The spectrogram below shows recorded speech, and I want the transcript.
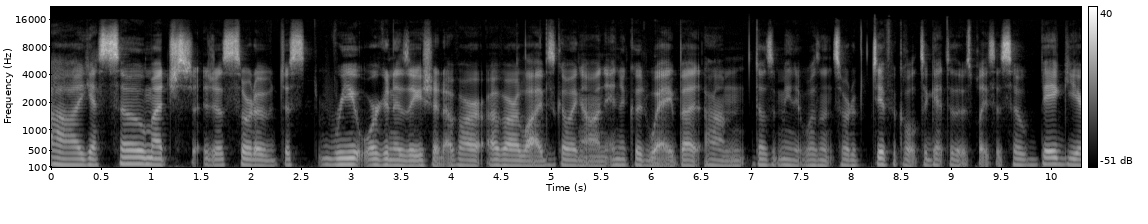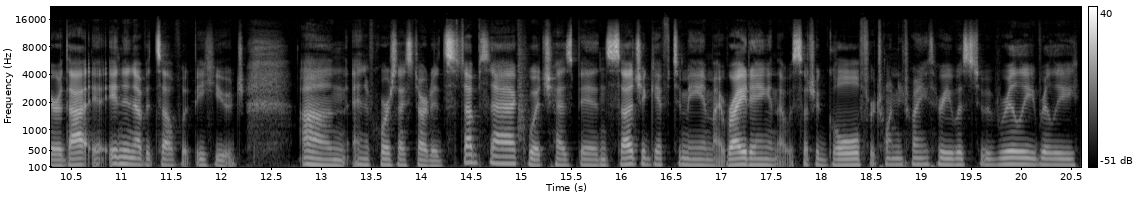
uh, yes, so much just sort of just reorganization of our of our lives going on in a good way, but um, doesn't mean it wasn't sort of difficult to get to those places. So big year that in and of itself would be huge. Um, and of course, I started Substack, which has been such a gift to me in my writing, and that was such a goal for 2023 was to really, really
